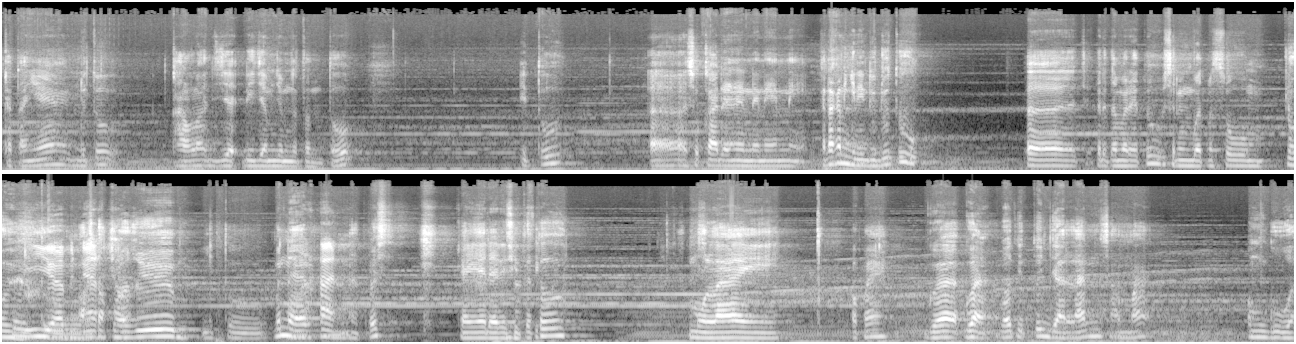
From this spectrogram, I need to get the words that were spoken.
katanya dia tuh kalau di jam-jam tertentu itu eh, suka ada nenek-nenek. Karena kan gini dulu tuh eh cerita Tambarehe tuh sering buat mesum. Oh iya, benar, Astagfirullahaladzim gitu. Bener. Nah, terus kayak dari situ tuh mulai apa ya gua gua waktu itu jalan sama om gua.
